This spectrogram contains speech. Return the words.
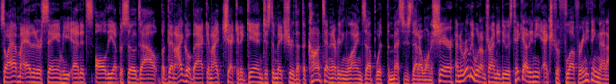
so I have my editor Sam, he edits all the episodes out, but then I go back and I check it again just to make sure that the content and everything lines up with the message that I want to share. And really, what I'm trying to do is take out any extra fluff or anything that I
